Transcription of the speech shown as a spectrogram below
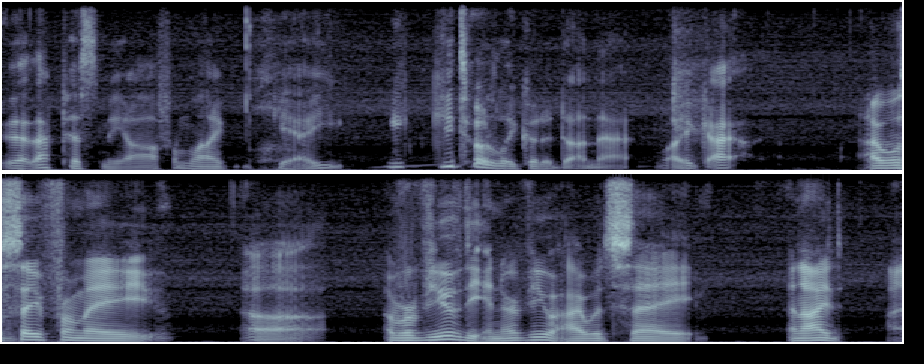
that, that pissed me off. I'm like, yeah, you, you, you totally could have done that. Like I, I will say from a uh, a review of the interview, I would say, and I I,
